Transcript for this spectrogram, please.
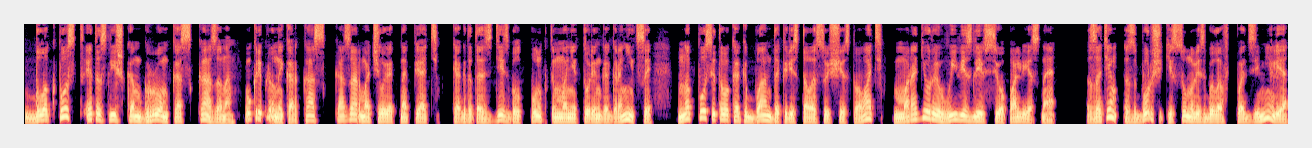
Блокпост – это слишком громко сказано. Укрепленный каркас, казарма человек на пять. Когда-то здесь был пункт мониторинга границы – но после того, как банда перестала существовать, мародеры вывезли все полезное. Затем сборщики сунулись было в подземелье,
